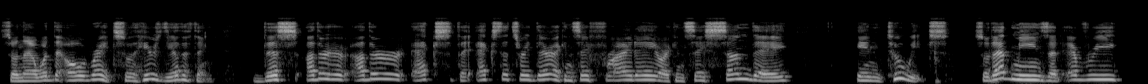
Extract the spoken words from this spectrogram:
So now what the oh right. So here's the other thing. This other other X the X that's right there I can say Friday or I can say Sunday in two weeks. So that means that every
